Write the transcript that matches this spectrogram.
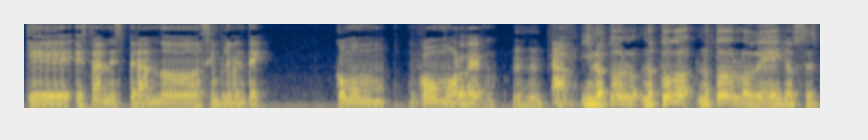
que están esperando simplemente cómo, cómo morder. Uh -huh. ah, y no todo, lo, no, todo, no todo lo de ellos es,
